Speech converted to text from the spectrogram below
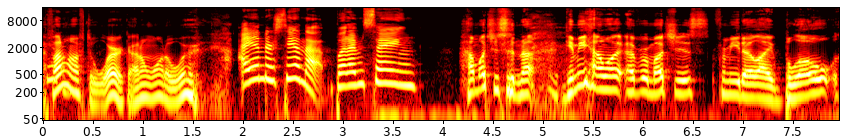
if I don't have to work, I don't want to work. I understand that. But I'm saying How much is enough? Give me however much is for me to like blow,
